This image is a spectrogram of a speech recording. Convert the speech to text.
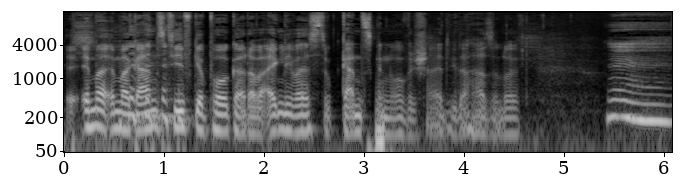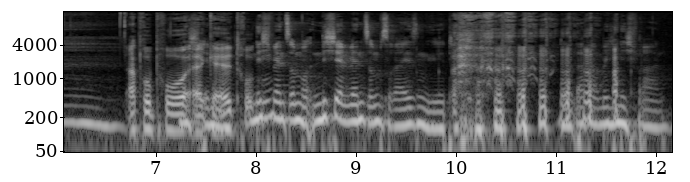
Immer, immer ganz tief gepokert, aber eigentlich weißt du ganz genau Bescheid, wie der Hase läuft. Apropos äh, Gelddrucken. Nicht, wenn es um, nicht, wenn's ums Reisen geht. da darf man mich nicht fragen.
